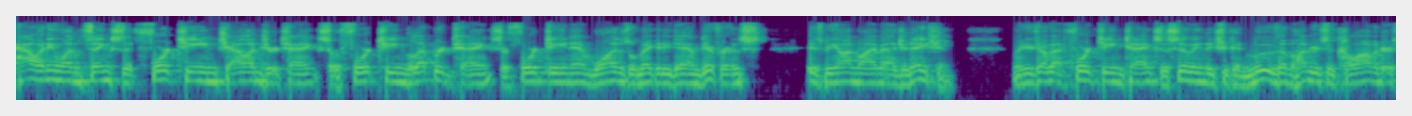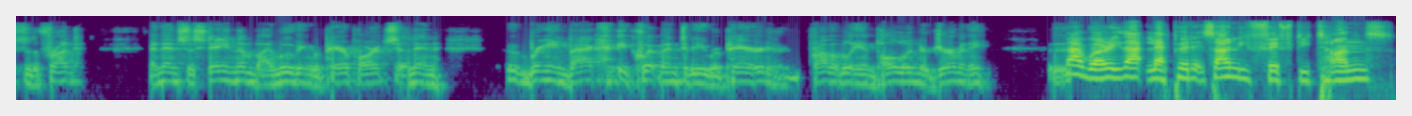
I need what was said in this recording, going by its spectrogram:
How anyone thinks that 14 Challenger tanks or 14 Leopard tanks or 14 M1s will make any damn difference is beyond my imagination. When you talk about 14 tanks, assuming that you can move them hundreds of kilometers to the front and then sustain them by moving repair parts and then bringing back equipment to be repaired, probably in Poland or Germany. Don't worry, that leopard. It's only fifty tons.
